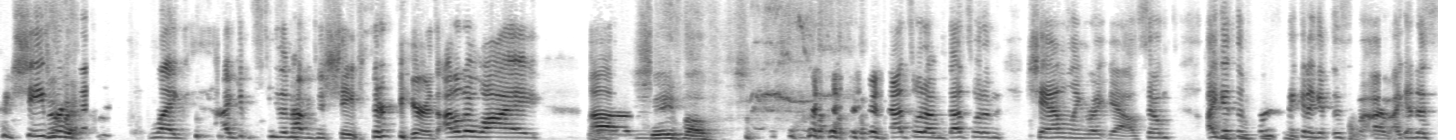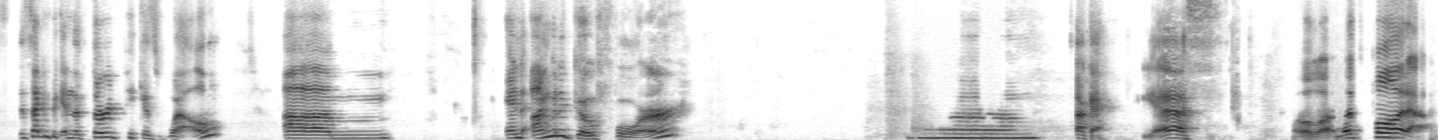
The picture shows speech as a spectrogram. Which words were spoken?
could shave Do her head, like I could see them having to shave their beards. I don't know why Um, Shave them. that's what I'm. That's what I'm channeling right now. So I get the first pick, and I get this. Uh, I get this, the second pick, and the third pick as well. Um, and I'm gonna go for. Um, okay. Yes. Hold on. Let's pull it out.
